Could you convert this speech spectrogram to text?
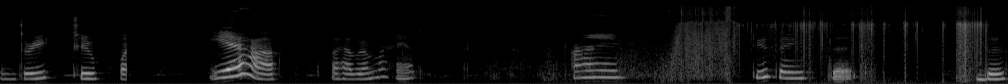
in three, two, one. Yeah. I have it in my hand. I do think that this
